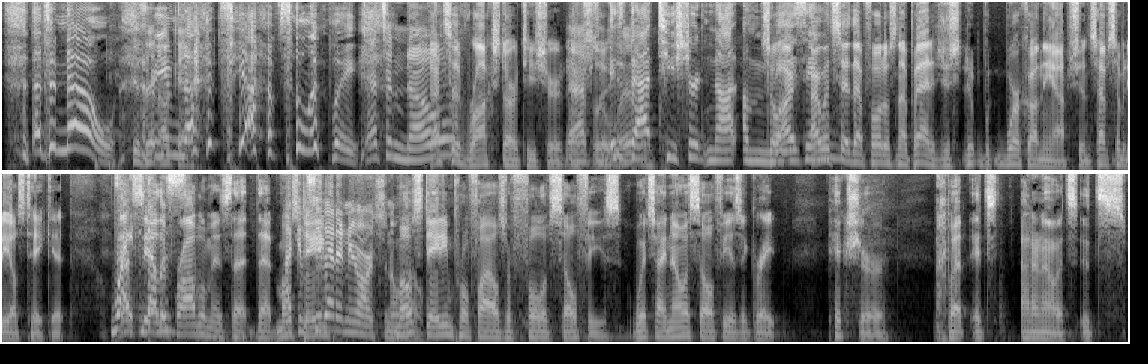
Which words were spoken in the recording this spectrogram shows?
That's a no. Is it? Are you Okay. nuts? Yeah, absolutely. That's a no. That's a rock star T-shirt. Actually, Absolutely. Is that T-shirt not So I, amazing? I would say that photo's not bad. It Just work on the options. Have somebody else take it. Right, That's the that other was- problem is that that I most can dating, see that in your arsenal. most though. dating profiles are full of selfies, which I know a selfie is a great picture, but it's I don't know. It's it's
